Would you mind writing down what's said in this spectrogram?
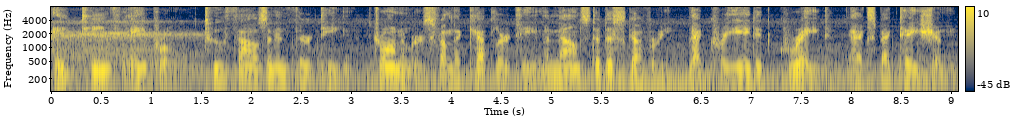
18th April 2013, astronomers from the Kepler team announced a discovery that created great expectation.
